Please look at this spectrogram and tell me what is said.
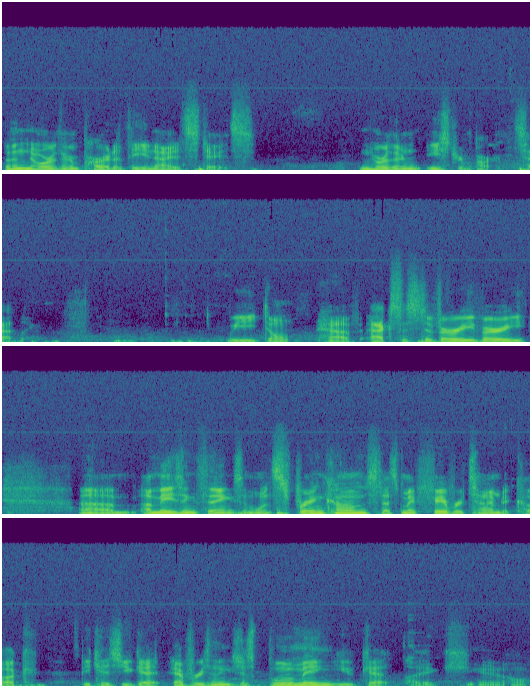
the northern part of the United States, northern eastern part, sadly. We don't have access to very, very um, amazing things. And once spring comes, that's my favorite time to cook because you get everything just blooming. You get like, you know,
